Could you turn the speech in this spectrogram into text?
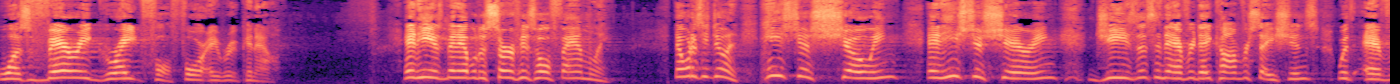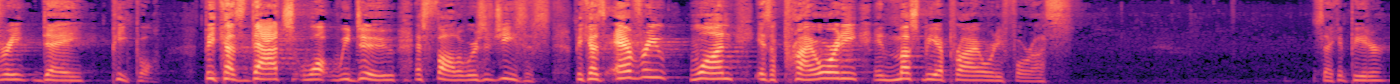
was very grateful for a root canal. And he has been able to serve his whole family. Now, what is he doing? He's just showing and he's just sharing Jesus in everyday conversations with everyday people. Because that's what we do as followers of Jesus. Because everyone is a priority and must be a priority for us. 2 Peter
